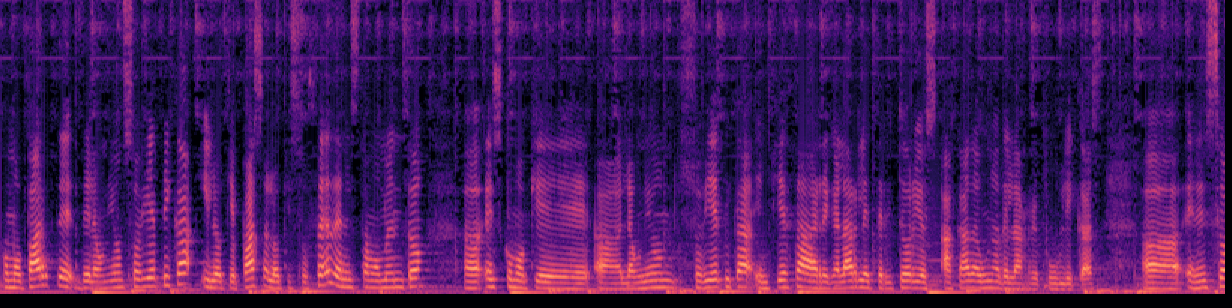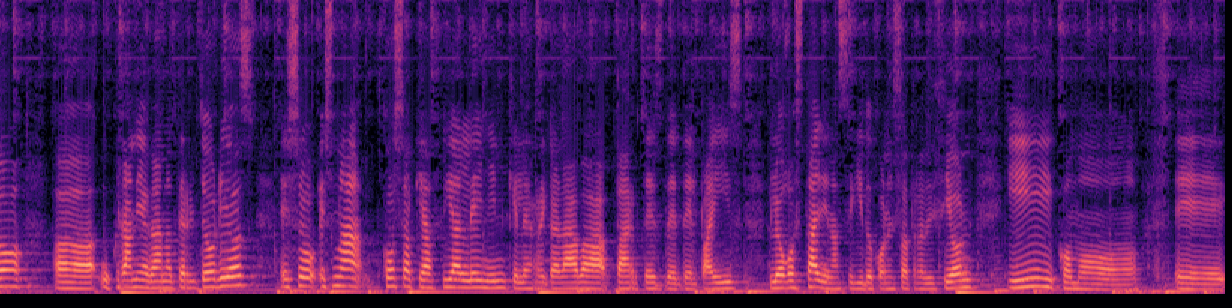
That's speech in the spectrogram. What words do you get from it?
como parte de la Unión Soviética y lo que pasa, lo que sucede en este momento ah, es como que ah, la Unión Soviética empieza a regalarle territorios a cada una de las repúblicas. En eso Ucrania gana territorios. Eso es una cosa que hacía Lenin, que les regalaba partes del país. Luego Stalin ha seguido con esa tradición y como eh,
